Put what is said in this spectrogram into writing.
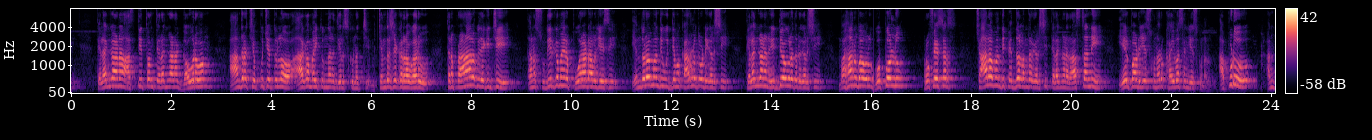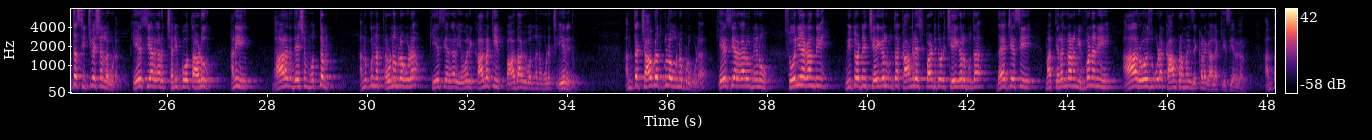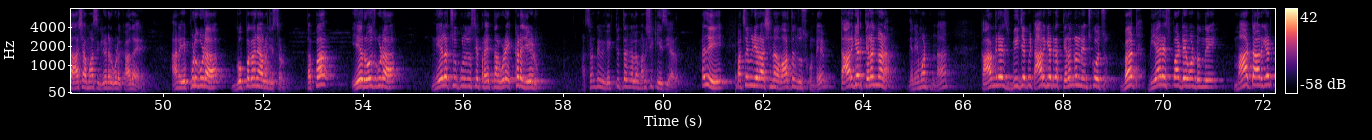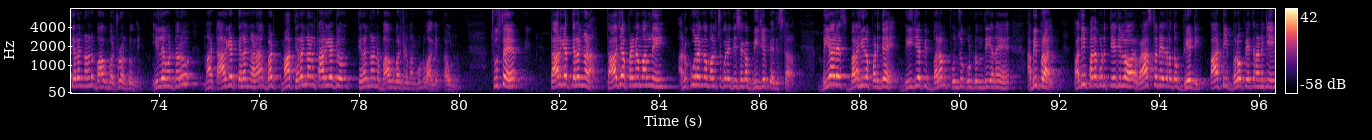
తెలంగాణ అస్తిత్వం తెలంగాణ గౌరవం ఆంధ్ర చెప్పు చేతుల్లో ఆగమైతుందని తెలుసుకున్న చి- చంద్రశేఖరరావు గారు తన ప్రాణాలకు తెగించి తన సుదీర్ఘమైన పోరాటాలు చేసి ఎందరో మంది ఉద్యమకారులతోటి కలిసి తెలంగాణ నిరుద్యోగులతో కలిసి మహానుభావులు గొప్పోళ్ళు ప్రొఫెసర్స్ చాలామంది పెద్దోళ్ళందరూ కలిసి తెలంగాణ రాష్ట్రాన్ని ఏర్పాటు చేసుకున్నారు కైవసం చేసుకున్నారు. అప్పుడు అంత సిచ్యువేషన్లో కూడా కేసీఆర్ గారు చనిపోతాడు అని భారతదేశం మొత్తం అనుకున్న తరుణంలో కూడా కేసీఆర్ గారు ఎవరి కాళ్ళకి పాదాభివందనం కూడా చేయలేదు. అంత చావు బ్రతుకులో ఉన్నప్పుడు కూడా కేసీఆర్ గారు నేను సోనియా గాంధీ మీతో నేను చేయగలుగుతా కాంగ్రెస్ పార్టీతో చేయగలుగుతా దయచేసి మా తెలంగాణను ఇవ్వనని ఆ రోజు కూడా కాంప్రమైజ్ ఎక్కడ కాల కేసీఆర్ గారు. అంత ఆషామాసి లీడర్ కూడా కాదు ఆయన. ఆయన ఎప్పుడు కూడా గొప్పగానే ఆలోచిస్తాడు. తప్ప ఏ రోజు కూడా నేల చూపులు చూసే ప్రయత్నాలు కూడా ఎక్కడ చేయడు. అసలు వ్యక్తిత్వం గల మనిషి కేసీఆర్. అది పచ్చ మీడియా రాసిన వార్తను చూసుకుంటే టార్గెట్ తెలంగాణ. నేను ఏమంటున్నా కాంగ్రెస్ బీజేపీ టార్గెట్గా తెలంగాణను ఎంచుకోవచ్చు. బట్ బీఆర్ఎస్ పార్టీ ఏమంటుంది? మా టార్గెట్ తెలంగాణను బాగుపరచుడు అంటుంది. వీళ్ళు ఏమంటున్నారు? మా టార్గెట్ తెలంగాణ బట్ మా తెలంగాణ టార్గెట్ తెలంగాణను బాగుపరచడం అనుకుంటూ వాళ్ళు చెప్తా ఉన్నారు. చూస్తే టార్గెట్ తెలంగాణ తాజా పరిణామాలని అనుకూలంగా మలుచుకునే దిశగా బీజేపీ అధిష్టానం. బీఆర్ఎస్ బలహీన పడితే బీజేపీ బలం పుంజుకుంటుంది అనే అభిప్రాయం. పది పదకొండు తేదీల్లో రాష్ట్ర నేతలతో భేటీ పార్టీ బలోపేతనానికి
